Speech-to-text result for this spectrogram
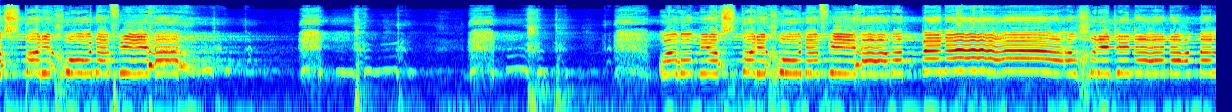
يصطرخون فيها. وهم يصطرخون فيها. ربنا أخرجنا نعمل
